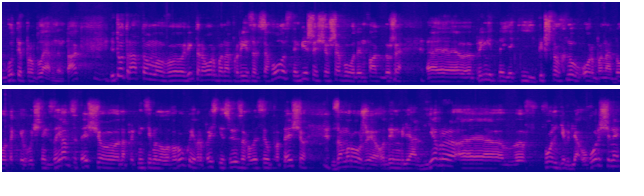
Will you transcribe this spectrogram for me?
бути проблемним. Так і тут раптом в Віктора Орбана прорізався голос. Тим більше, що ще був один факт дуже примітний, який підштовхнув Орбана до таких гучних заяв. Це те, що наприкінці минулого року Європейський Союз оголосив про те, що заморожує 1 мільярд євро е, в фондів для Угорщини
